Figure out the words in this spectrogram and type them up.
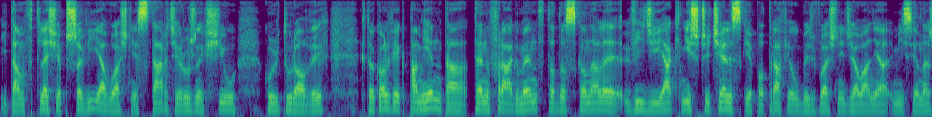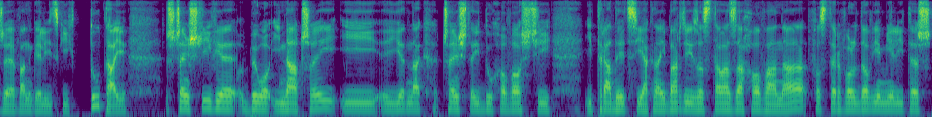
i tam w tle się przewija właśnie starcie różnych sił kulturowych. Ktokolwiek pamięta ten fragment, to doskonale widzi, jak niszczycielskie potrafią być właśnie działania misjonarzy ewangelickich. Tutaj szczęśliwie było inaczej i jednak część tej duchowości i tradycji jak najbardziej została zachowana. W Osterwoldowie mieli też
